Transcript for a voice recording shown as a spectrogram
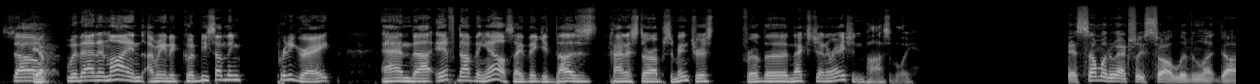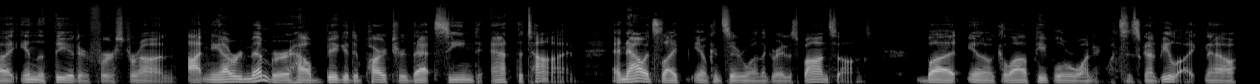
So Yep. with that in mind, I mean, it could be something pretty great. And uh, if nothing else, I think it does kind of stir up some interest for the next generation, possibly. As someone who actually saw Live and Let Die in the theater first run, I mean, I remember how big a departure that seemed at the time. and now it's like you know considered one of the greatest Bond songs. But you know, a lot of people were wondering what's this going to be like. Now,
